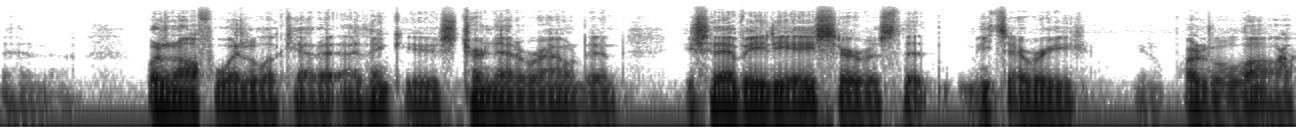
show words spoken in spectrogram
and what an awful way to look at it. I think you should turn that around and you should have ADA service that meets every you know part of the law,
